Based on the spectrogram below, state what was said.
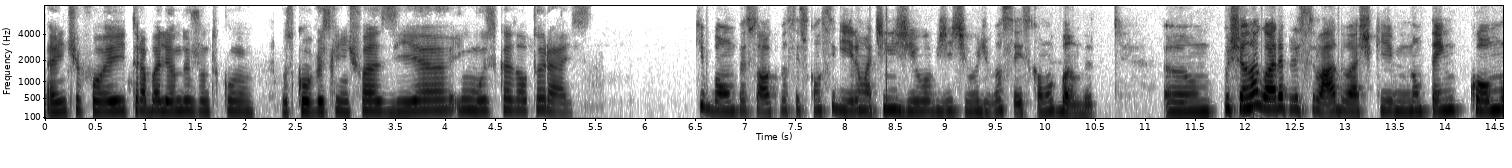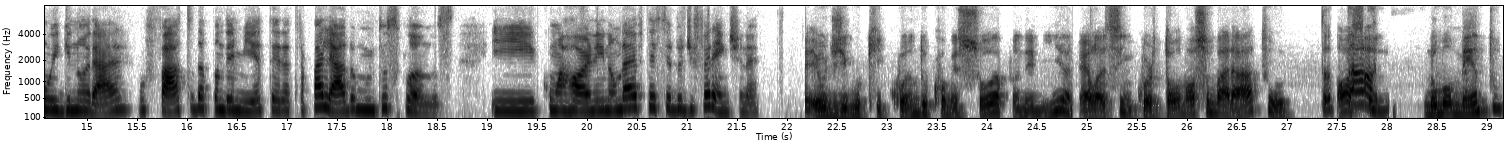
a gente foi trabalhando junto com os covers que a gente fazia em músicas autorais. Que bom, pessoal, que vocês conseguiram atingir o objetivo de vocês como banda. Um, puxando agora para esse lado, acho que não tem como ignorar o fato da pandemia ter atrapalhado muitos planos. E com a Horney não deve ter sido diferente, né? Eu digo que quando começou a pandemia, ela assim cortou o nosso barato. Total. Nossa, no momento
